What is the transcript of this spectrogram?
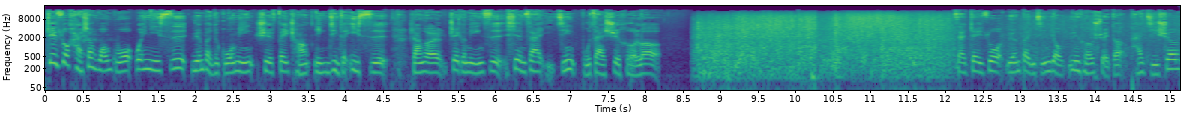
这座海上王国威尼斯原本的国名是非常宁静的意思，然而这个名字现在已经不再适合了。在这座原本仅有运河水的排吉声。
